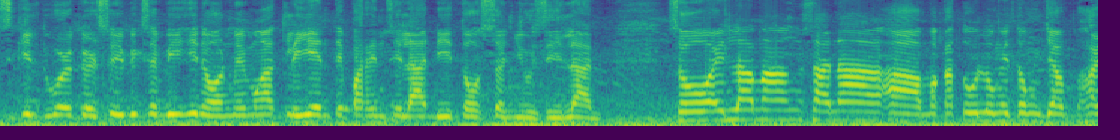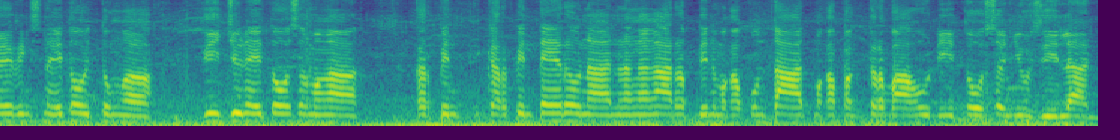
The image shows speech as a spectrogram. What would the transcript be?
skilled workers. So ibig sabihin nun, may mga kliyente pa rin sila dito sa New Zealand. So ayun lamang sana ah, makatulong itong job hirings na ito, itong ah, video na ito sa mga karpin- karpintero na nangangarap din makapunta at makapagtrabaho dito sa New Zealand.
